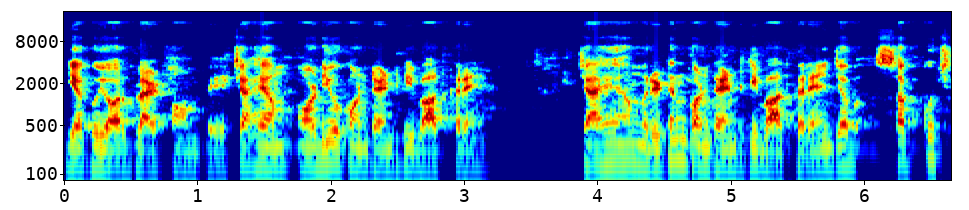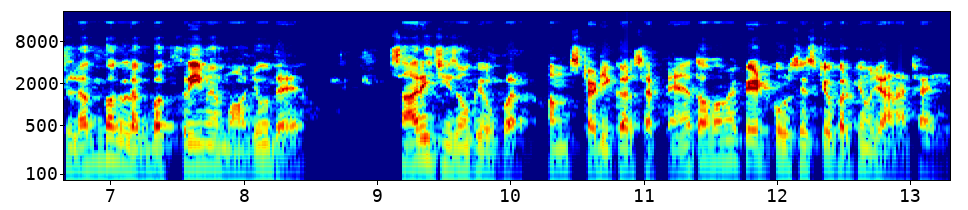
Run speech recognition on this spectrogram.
या कोई और प्लेटफॉर्म पे, चाहे हम ऑडियो कंटेंट की बात करें, चाहे हम रिटर्न कंटेंट की बात करें, जब सब कुछ लगभग लगभग फ्री में मौजूद है, सारी चीज़ों के ऊपर हम स्टडी कर सकते हैं तो अब हमें पेड कोर्सेज के ऊपर क्यों जाना चाहिए?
